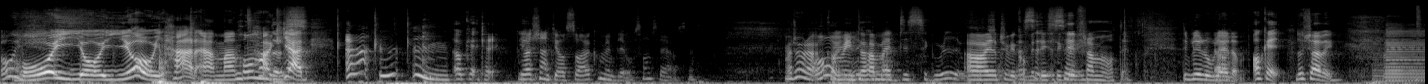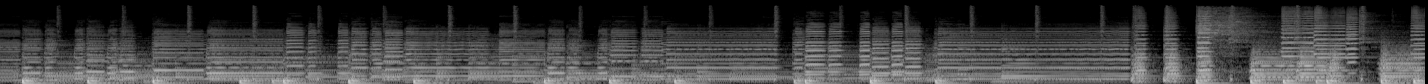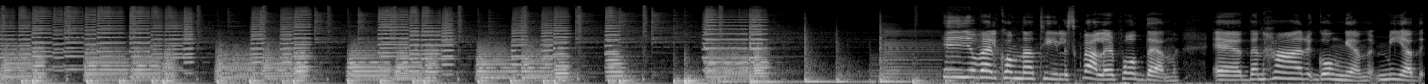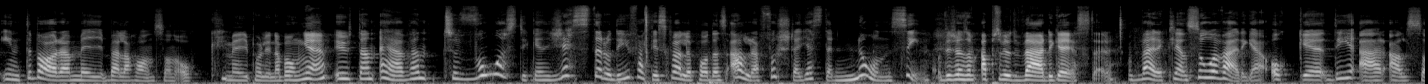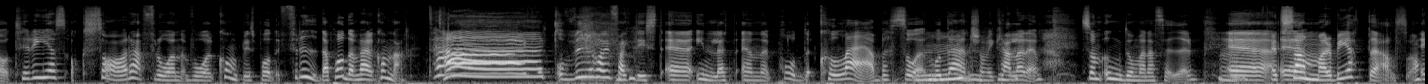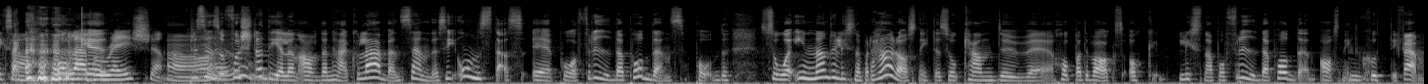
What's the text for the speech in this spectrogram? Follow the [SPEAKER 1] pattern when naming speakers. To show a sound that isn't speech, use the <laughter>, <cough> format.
[SPEAKER 1] Oj, oj, oj, oj. här är man
[SPEAKER 2] Pondus.
[SPEAKER 1] taggad.
[SPEAKER 2] Okej. Okay. Jag känner att jag och Sara kommer bli osams i det här avsnittet.
[SPEAKER 1] Vadå då?
[SPEAKER 2] Oj,
[SPEAKER 1] kommer vi inte
[SPEAKER 2] vi
[SPEAKER 1] ha
[SPEAKER 2] kommer disagree.
[SPEAKER 1] Ja, jag tror vi
[SPEAKER 3] Jag
[SPEAKER 1] kommer disagree.
[SPEAKER 3] ser fram emot det. Det blir roligare då. Okej, då kör vi. Och välkomna till Skvallerpodden. Eh, den här gången med inte bara mig, Bella Hansson och
[SPEAKER 1] mig Paulina Bånge.
[SPEAKER 3] utan även två stycken gäster och det är ju faktiskt Skvallerpoddens allra första gäster någonsin.
[SPEAKER 1] Och det känns som absolut värdiga gäster.
[SPEAKER 3] Verkligen så värdiga och eh, det är alltså Therese och Sara från vår kompispodd Frida-podden. Välkomna!
[SPEAKER 1] Tack!
[SPEAKER 3] Och vi har ju faktiskt eh, inlett en podd-collab, så modernt som vi kallar det, som ungdomarna säger. Eh,
[SPEAKER 1] Ett
[SPEAKER 3] eh,
[SPEAKER 1] samarbete alltså.
[SPEAKER 3] Exakt. Och, eh,
[SPEAKER 2] Collaboration.
[SPEAKER 3] Precis, och första delen av den här collaben sändes i onsdags eh, på Frida-poddens podd. Så innan du lyssnar på det här avsnittet så kan du eh, hoppa tillbaks och lyssna på Frida-podden avsnitt 75.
